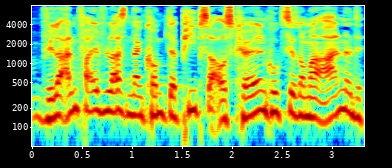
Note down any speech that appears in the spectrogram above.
will er anpfeifen lassen, dann kommt der Piepser aus Köln, guckt sich das nochmal an und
